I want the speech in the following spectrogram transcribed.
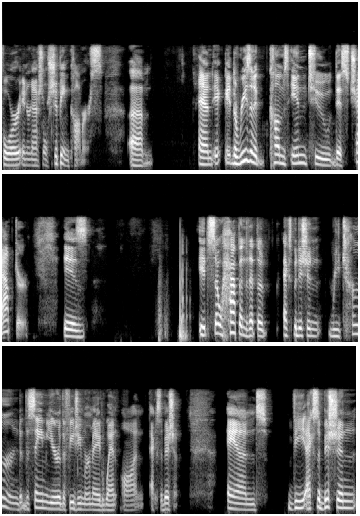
for international shipping commerce. Um, and it, it, the reason it comes into this chapter is it so happened that the expedition returned the same year the Fiji Mermaid went on exhibition. And the exhibition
